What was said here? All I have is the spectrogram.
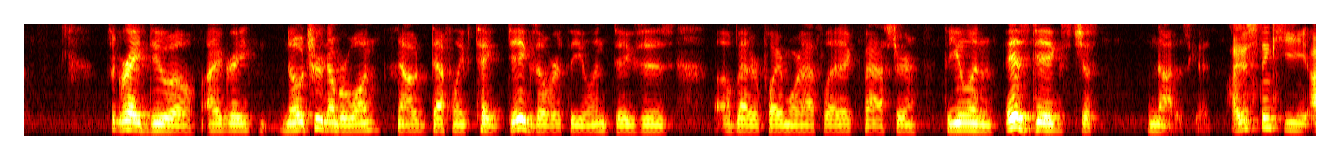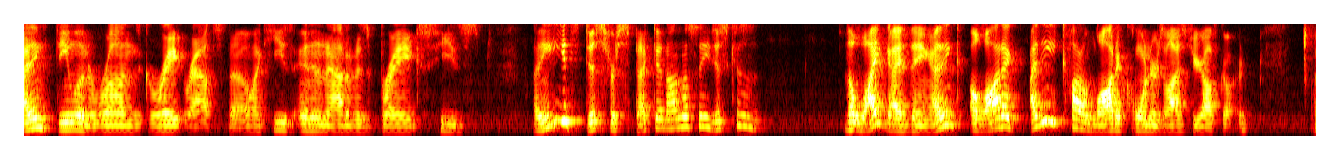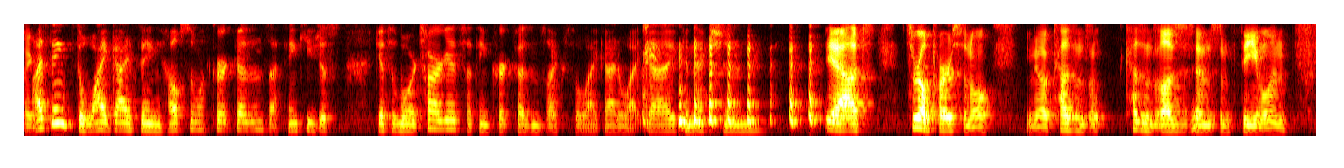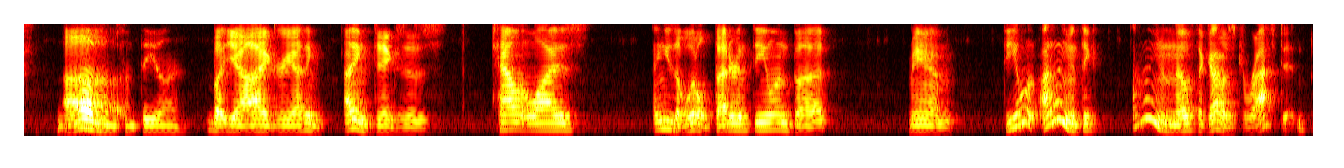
It's a great duo. I agree. No true number one. Now definitely take Diggs over Thielen. Diggs is a better player, more athletic, faster. Thielen is Diggs, just not as good. I just think he. I think Thielen runs great routes though. Like he's in and out of his breaks. He's. I think he gets disrespected honestly, just because the white guy thing. I think a lot of. I think he caught a lot of corners last year off guard. I think the white guy thing helps him with Kirk Cousins. I think he just gets more targets. I think Kirk Cousins likes the white guy to white guy connection. yeah, it's it's real personal. You know, Cousins Cousins loves him some Thielen. Loves uh, him some Thielen. But yeah, I agree. I think I think Diggs is talent wise. I think he's a little better than Thielen, but man, Thielen. I don't even think I don't even know if the guy was drafted.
